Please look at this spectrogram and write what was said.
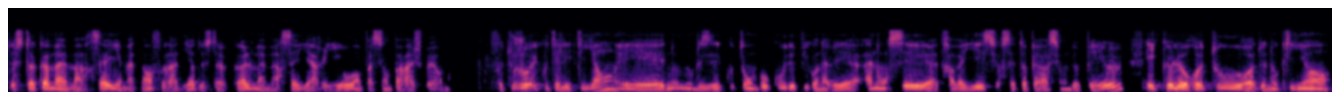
de Stockholm à Marseille et maintenant il faudra dire de Stockholm à Marseille à Rio en passant par Ashburn. Il faut toujours écouter les clients et nous, nous les écoutons beaucoup depuis qu'on avait annoncé euh, travailler sur cette opération de PE et que le retour de nos clients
